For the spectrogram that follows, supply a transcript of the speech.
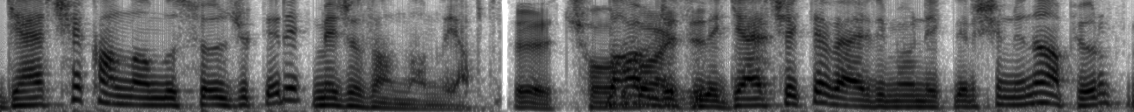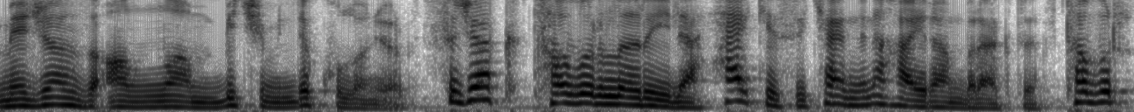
gerçek anlamlı sözcükleri mecaz anlamlı yaptı. Evet çorbaydı. Daha öncesinde gerçekte verdiğim örnekleri şimdi ne yapıyorum? Mecaz anlam biçiminde kullanıyorum. Sıcak tavırlarıyla herkesi kendine hayran bıraktı. Tavır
